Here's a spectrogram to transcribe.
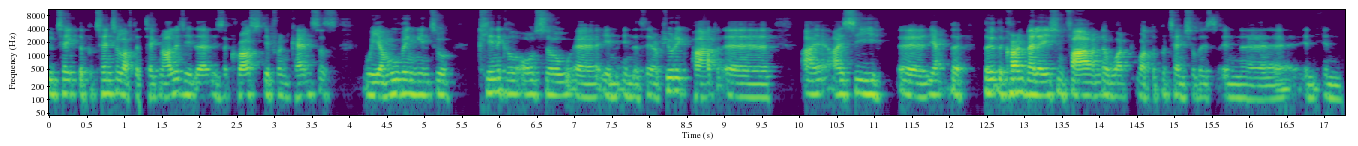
you take the potential of the technology that is across different cancers, we are moving into clinical also uh, in in the therapeutic part. Uh, I I see uh, yeah, the the current valuation far under what what the potential is in in, in,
